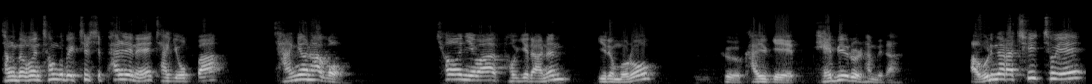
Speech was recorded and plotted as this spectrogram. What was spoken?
장덕은 1978년에 자기 오빠 장현하고 현이와 덕이라는 이름으로 그 가요계에 데뷔를 합니다. 아, 우리나라 최초의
